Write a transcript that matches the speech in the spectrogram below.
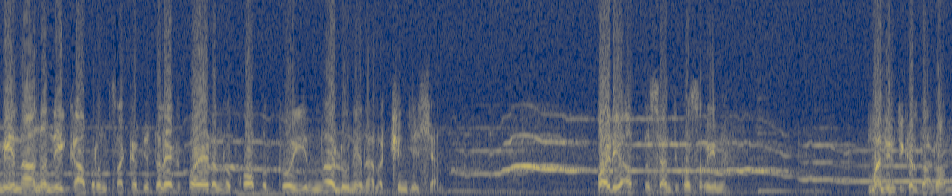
మీ నాన్న నీ కాపురం చక్కదిద్దలేకపోయాడన్న కోపంతో ఇన్నాళ్ళు నేను అలక్ష్యం చేశాను. వాడి ఆత్మశాంతి కోసమైనా మన ఇంటికి వెళ్దాం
